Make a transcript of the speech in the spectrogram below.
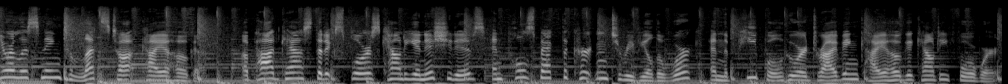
You're listening to Let's Talk Cuyahoga, a podcast that explores county initiatives and pulls back the curtain to reveal the work and the people who are driving Cuyahoga County forward.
